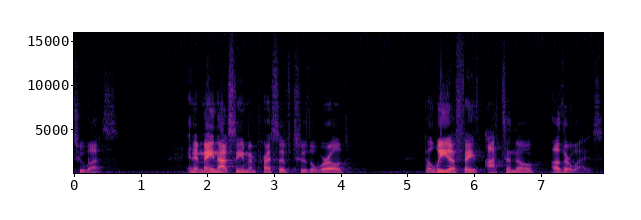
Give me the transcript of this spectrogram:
to us. And it may not seem impressive to the world, but we of faith ought to know otherwise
